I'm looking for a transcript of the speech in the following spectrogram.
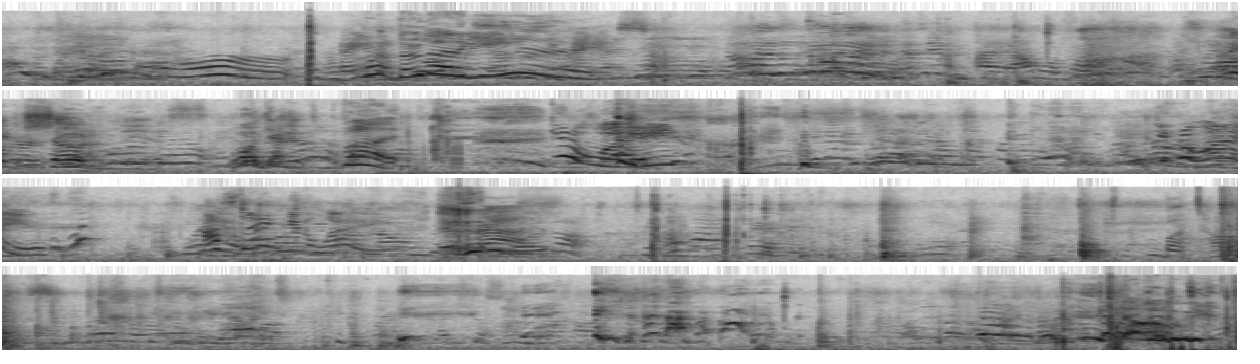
hurt. Don't do that again. To you this. Look at its butt. Get away. Get away. I said get Buttocks.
